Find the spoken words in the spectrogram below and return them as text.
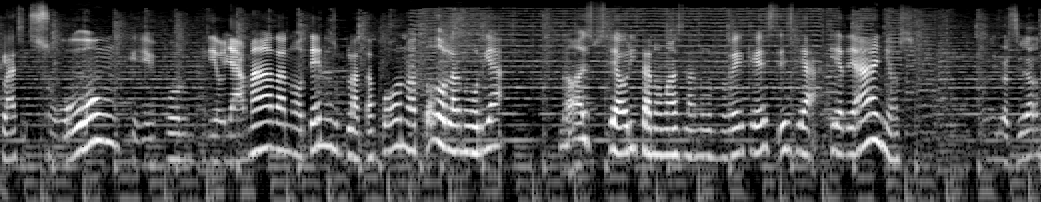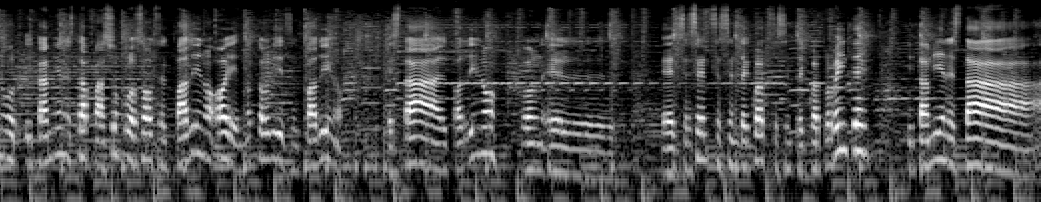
clases Zoom, que por videollamada, no tienes plataforma, todo la NUR ya. No es de ahorita nomás la NUR. Que es, es ya de años. Universidad NUR y también está Pasión por los Ojos, el padrino. Oye, no te olvides, el padrino. Está el padrino con el, el 60, 64, 64, 20 y también está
